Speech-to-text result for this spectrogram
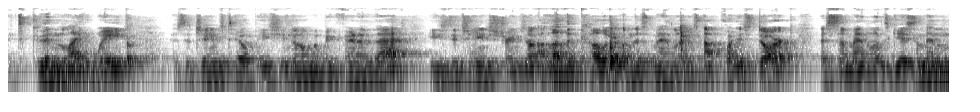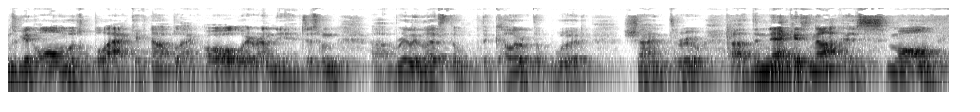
it's good and lightweight. As the James tailpiece, you know I'm a big fan of that. Easy to change strings on. I love the color on this mandolin. It's not quite as dark as some mandolins get. Some mandolins get almost black, if not black, all the way around the edge. This one uh, really lets the, the color of the shine through. Uh, the neck is not as small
